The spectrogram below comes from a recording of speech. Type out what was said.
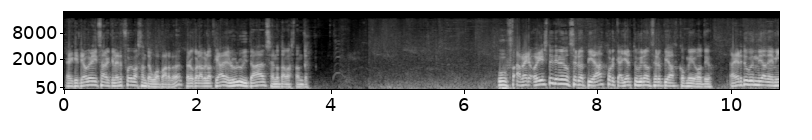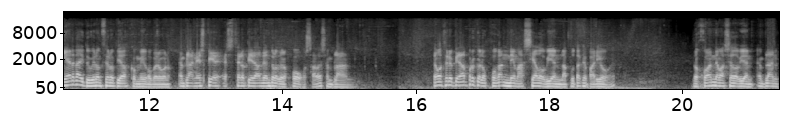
El quiteo que le hice al Kled fue bastante guapardo, ¿eh? Pero con la velocidad de Lulu y tal se nota bastante. Uf, a ver, hoy estoy teniendo cero piedad porque ayer tuvieron cero piedad conmigo, tío. Ayer tuve un día de mierda y tuvieron cero piedad conmigo, pero bueno. En plan, es, es cero piedad dentro del juego, ¿sabes? En plan... Tengo cero piedad porque lo juegan demasiado bien, la puta que parió, ¿eh? Lo juegan demasiado bien. En plan,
